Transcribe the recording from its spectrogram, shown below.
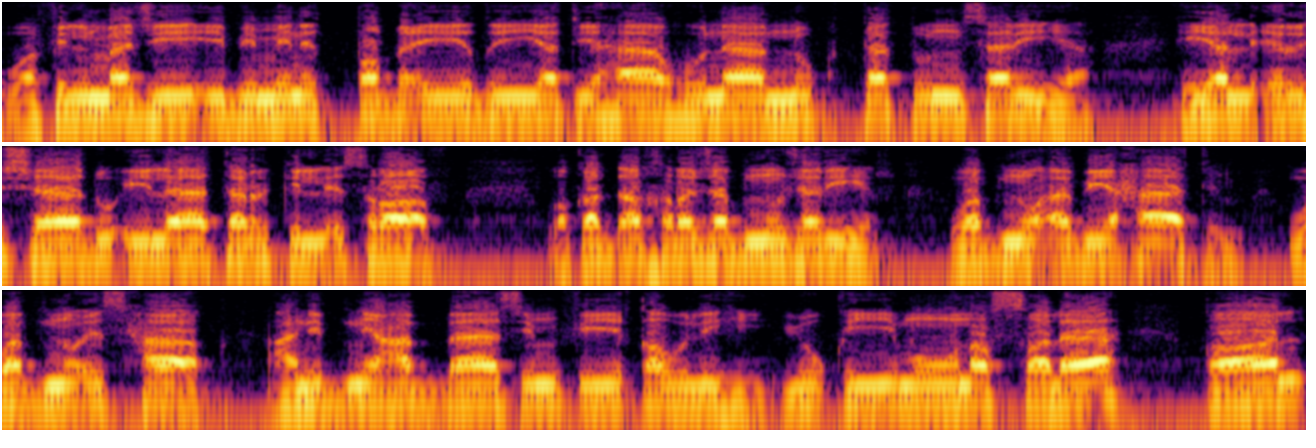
وفي المجيء بمن التبعيضية ها هنا نكتة سرية هي الإرشاد إلى ترك الإسراف وقد أخرج ابن جرير وابن أبي حاتم وابن إسحاق عن ابن عباس في قوله يقيمون الصلاة قال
